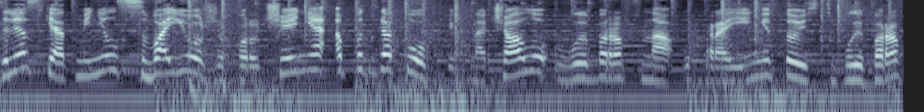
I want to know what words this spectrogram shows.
Зеленский отменил свое же поручение о подготовке к началу выборов на Украине, то есть выборов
